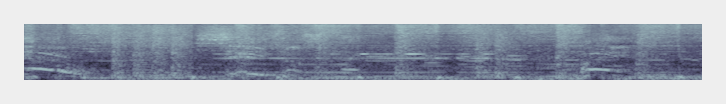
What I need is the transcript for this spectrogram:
Filled. Jesus' name.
